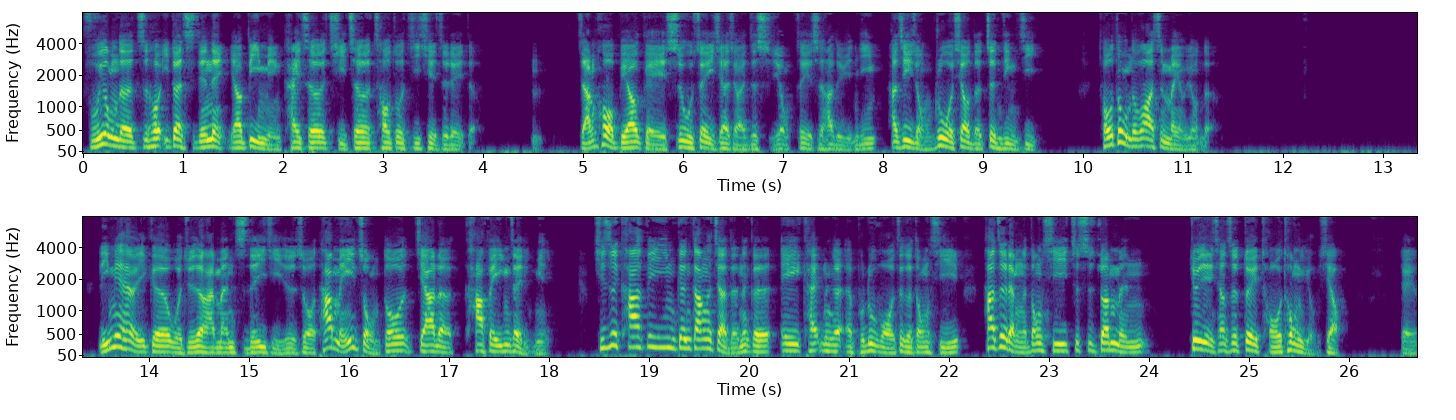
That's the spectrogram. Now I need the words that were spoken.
服用了之后一段时间内要避免开车、骑车、操作机械之类的。嗯，然后不要给十五岁以下小孩子使用，这也是它的原因。它是一种弱效的镇定剂，头痛的话是蛮有用的。里面还有一个我觉得还蛮值得一提，就是说它每一种都加了咖啡因在里面。其实咖啡因跟刚刚讲的那个 A 开那个 Approval 这个东西，它这两个东西就是专门就有点像是对头痛有效。对，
